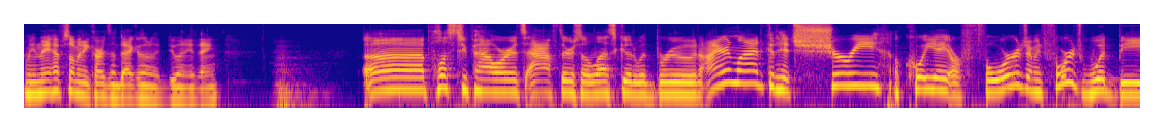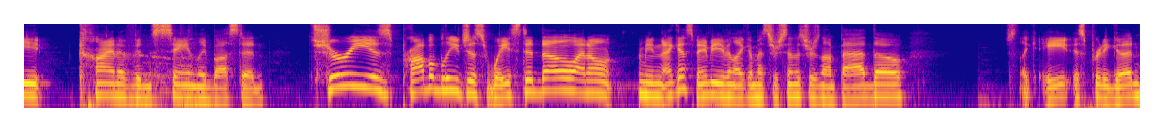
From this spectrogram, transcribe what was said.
I mean, they have so many cards in deck, it doesn't really do anything. Uh, plus two power. It's after, so less good with Brood. Iron Lad could hit Shuri, Okoye, or Forge. I mean, Forge would be kind of insanely busted. Shuri is probably just wasted though. I don't. I mean, I guess maybe even like a Mr. Sinister is not bad though. Just like eight is pretty good.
